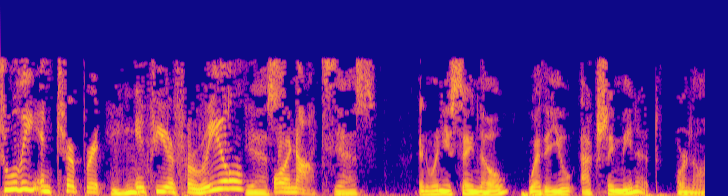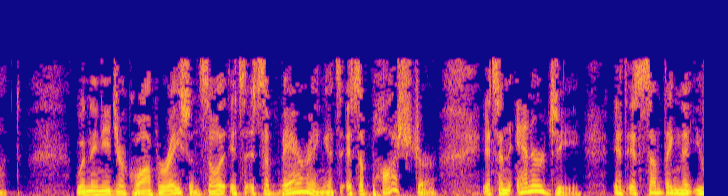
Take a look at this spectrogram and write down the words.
truly interpret if you're for real Yes. or not. Yes. And when you say no, whether you actually mean it or not. When they need your cooperation, so it's it's a bearing, it's it's a posture, it's an energy, it, it's something that you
